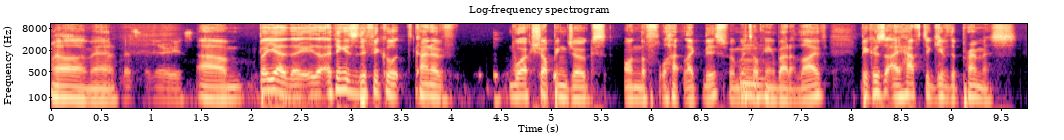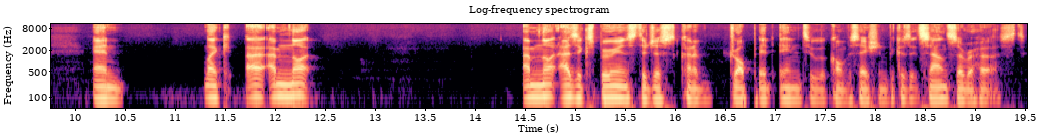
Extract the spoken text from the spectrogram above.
oh man. That's hilarious. Um, but yeah, the- I think it's difficult kind of workshopping jokes on the fly like this when we're talking about it live because I have to give the premise and like I, I'm not I'm not as experienced to just kind of drop it into a conversation because it sounds so rehearsed.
